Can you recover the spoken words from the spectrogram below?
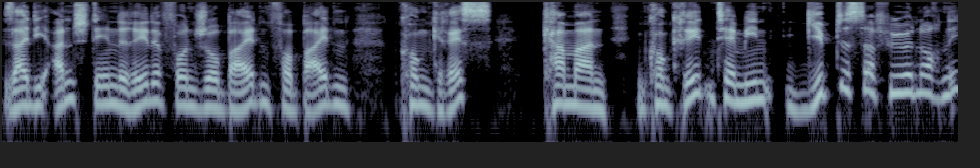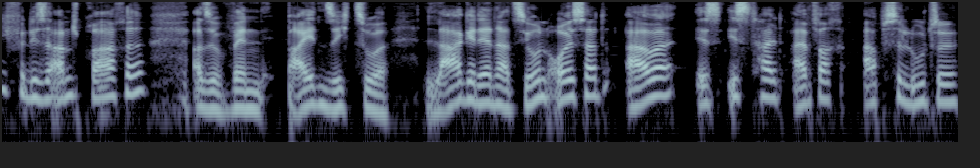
sei die anstehende Rede von Joe Biden vor beiden Kongress kann man einen konkreten Termin gibt es dafür noch nicht für diese Ansprache. Also wenn Biden sich zur Lage der Nation äußert, aber es ist halt einfach absolute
